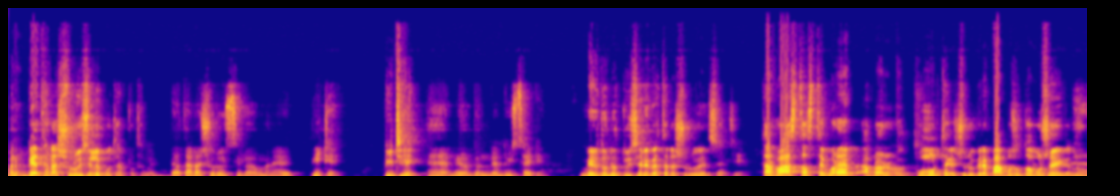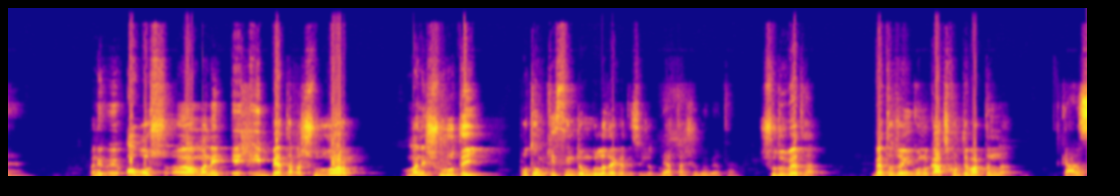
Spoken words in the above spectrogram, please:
মানে ব্যথাটা শুরু হয়েছিল কোথায় প্রথমে? ব্যথাটা শুরু হয়েছিল মানে পিঠে। পিঠে? হ্যাঁ মেরুদণ্ডের দুই সাইডে মেরুদণ্ডের দুই সাইডে ব্যথাটা শুরু হয়েছে। তারপর আস্তে আস্তে করে আপনার কোমর থেকে শুরু করে পা পর্যন্ত অবশ হয়ে গেল। হ্যাঁ। মানে ওই অবশ মানে এই- এই ব্যথাটা শুরু হওয়ার মানে শুরুতেই প্রথম কি সিমটমগুলো দেখা দিয়েছিল? ব্যথা শুধু ব্যথা। শুধু ব্যথা? ব্যথা জন্য কোনো কাজ করতে পারতেন না? কাজ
